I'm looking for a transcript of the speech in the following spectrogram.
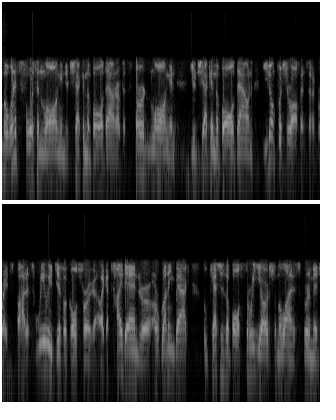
But when it's fourth and long and you're checking the ball down, or if it's third and long and you're checking the ball down, you don't put your offense in a great spot. It's really difficult for a, like a tight end or a running back who catches the ball three yards from the line of scrimmage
